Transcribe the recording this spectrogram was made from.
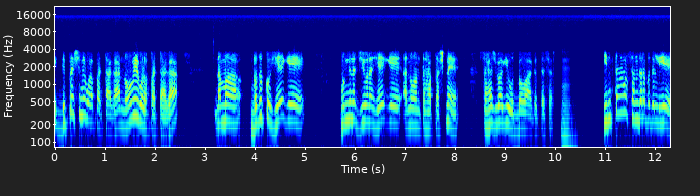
ಡಿಪ್ರೆಷನ್ಗೆ ಒಳಪಟ್ಟಾಗ ನೋವಿಗೆ ಒಳಪಟ್ಟಾಗ ನಮ್ಮ ಬದುಕು ಹೇಗೆ ಮುಂದಿನ ಜೀವನ ಹೇಗೆ ಅನ್ನುವಂತಹ ಪ್ರಶ್ನೆ ಸಹಜವಾಗಿ ಉದ್ಭವ ಆಗುತ್ತೆ ಸರ್. ಇಂತಹ ಸಂದರ್ಭದಲ್ಲಿಯೇ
